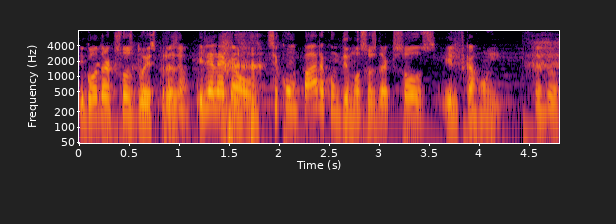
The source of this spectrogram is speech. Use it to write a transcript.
Igual Dark Souls 2, por exemplo. Ele é legal. Você compara com Demon Souls Dark Souls, ele fica ruim. Entendeu?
